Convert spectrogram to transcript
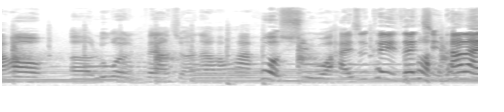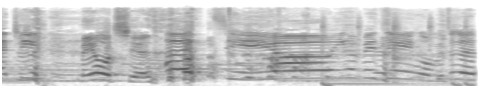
然后。呃，如果你们非常喜欢他的话，或许我还是可以再请他来听。没有钱。二级哦，因为毕竟我们这个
